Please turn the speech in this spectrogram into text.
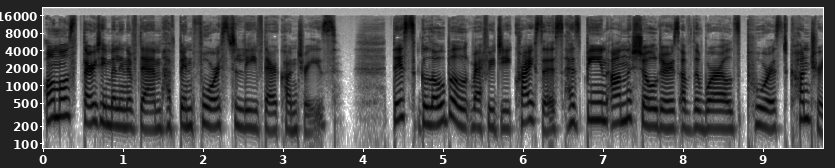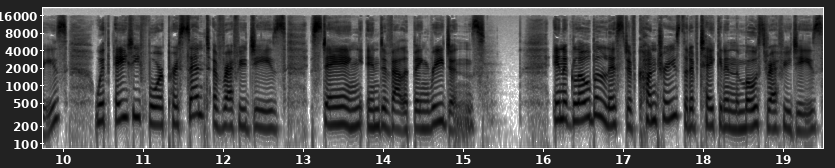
almost 30 million of them have been forced to leave their countries. This global refugee crisis has been on the shoulders of the world's poorest countries, with 84% of refugees staying in developing regions. In a global list of countries that have taken in the most refugees,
